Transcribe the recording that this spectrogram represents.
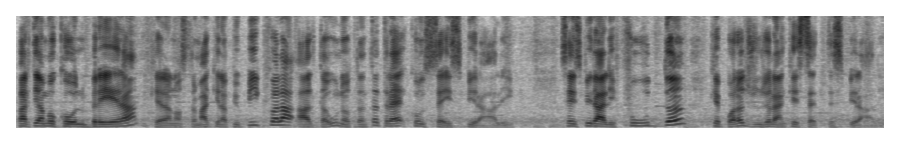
Partiamo con Brera, che è la nostra macchina più piccola, alta 1,83 con 6 spirali. 6 spirali food che può raggiungere anche 7 spirali.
